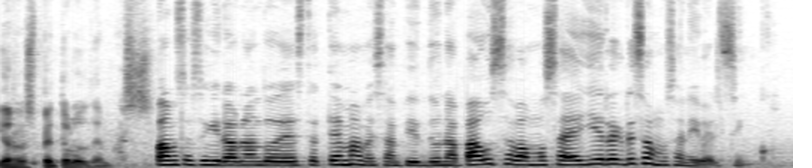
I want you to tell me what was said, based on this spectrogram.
y el respeto a los demás. Vamos a seguir hablando de este tema, me están pidiendo una pausa, vamos a ella y regresamos a nivel 5.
